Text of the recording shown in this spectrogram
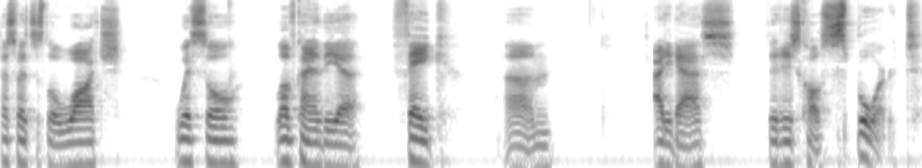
Just has this little watch, whistle. Love kind of the uh, fake um, Adidas that is called Sport.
